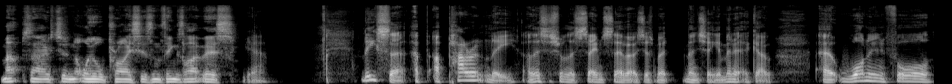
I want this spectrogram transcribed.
maps out and oil prices and things like this. Yeah. Lisa, apparently, and this is from the same survey I was just mentioning a minute ago, uh, one in four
